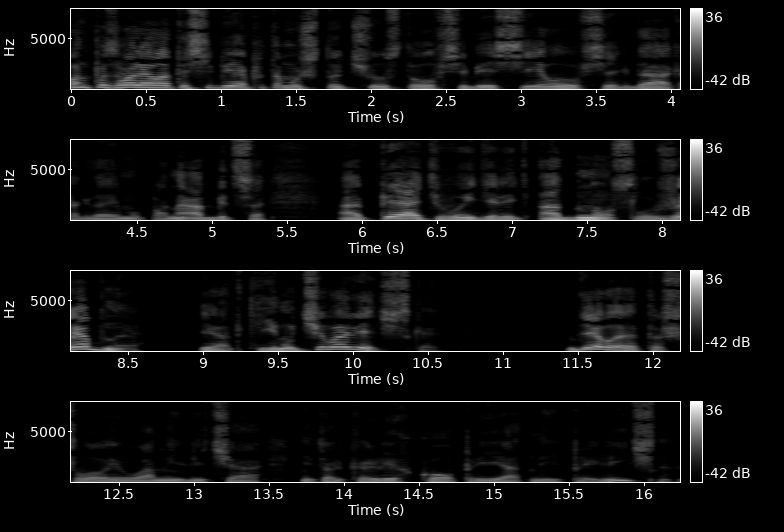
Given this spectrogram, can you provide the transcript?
Он позволял это себе, потому что чувствовал в себе силу всегда, когда ему понадобится, опять выделить одно служебное и откинуть человеческое. Дело это шло Ивана Ильича не только легко, приятно и прилично,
